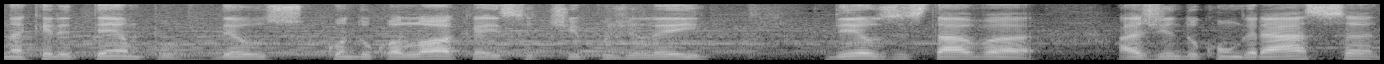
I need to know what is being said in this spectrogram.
naquele tempo, Deus, quando coloca esse tipo de lei, Deus estava agindo com graça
